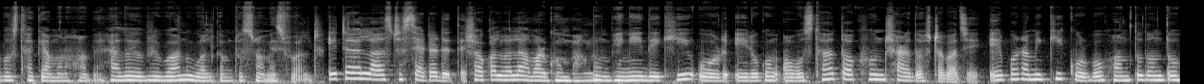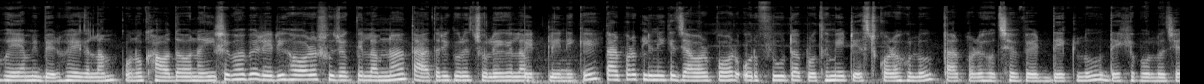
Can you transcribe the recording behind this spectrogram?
অবস্থা কেমন হবে? Hello everyone welcome to Shromi's world এটা লাস্ট স্যাটারডেতে সকালবেলা আমার ঘুম ভাঙল। ঘুম ভেঙেই দেখি ওর এরকম অবস্থা তখন সাড়ে দশটা বাজে। এরপর আমি কি করব? হন্তদন্ত হয়ে আমি বের হয়ে গেলাম। কোনো খাওয়া দাওয়া নাই। সেভাবে রেডি হওয়ারও সুযোগ পেলাম না। তাড়াতাড়ি করে চলে গেলাম পেট ক্লিনিকে তারপর ক্লিনিকে যাওয়ার পর ওর ফ্লুটা প্রথমেই টেস্ট করা হলো। তারপরে হচ্ছে ভেট দেখল, দেখে বলল যে,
